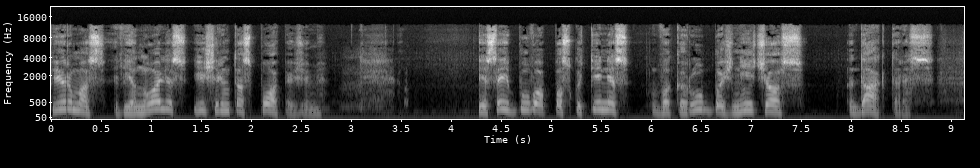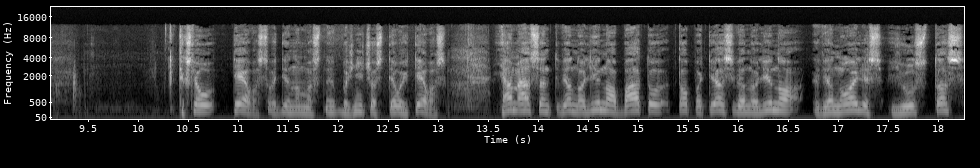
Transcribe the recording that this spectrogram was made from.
pirmas vienuolis išrinktas popiežiumi. Jisai buvo paskutinis vakarų bažnyčios daktaras. Tiksliau, tėvas, vadinamas nu, bažnyčios tėvai tėvas. Jam esant vienuolino batų, to paties vienuolino vienuolis Justas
